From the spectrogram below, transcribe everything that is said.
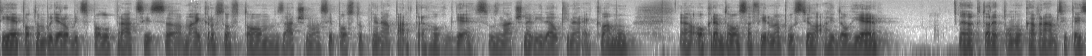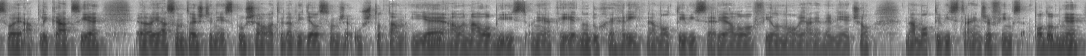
Tie potom bude robiť v spolupráci s Microsoft Microsoftom, začnú asi postupne na pár trhoch, kde sú značné výdavky na reklamu. E, okrem toho sa firma pustila aj do hier, ktoré ponúka v rámci tej svojej aplikácie. E, ja som to ešte neskúšal a teda videl som, že už to tam je, ale malo by ísť o nejaké jednoduché hry na motívy seriálov a filmov, ja neviem niečo na motívy Stranger Things a podobne.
